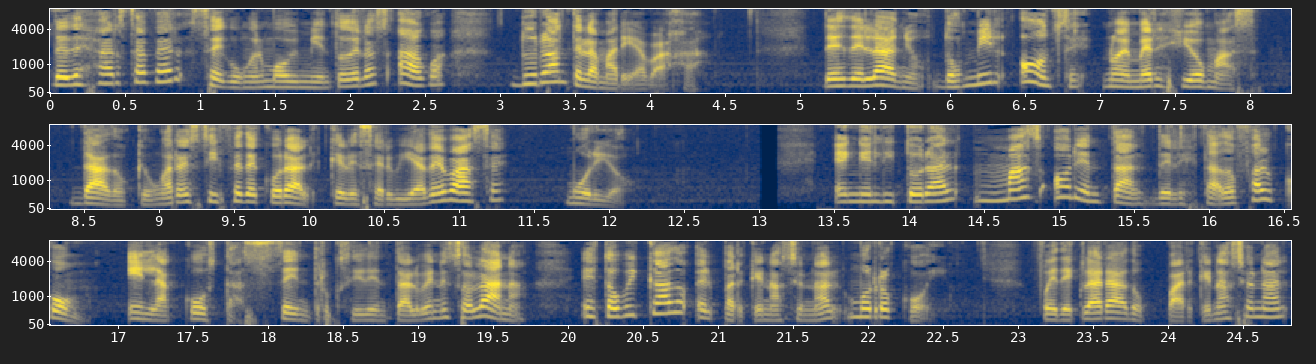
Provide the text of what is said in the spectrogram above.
de dejarse ver según el movimiento de las aguas durante la marea baja. Desde el año 2011 no emergió más, dado que un arrecife de coral que le servía de base murió. En el litoral más oriental del estado Falcón, en la costa centro-occidental venezolana, está ubicado el Parque Nacional Morrocoy. Fue declarado Parque Nacional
